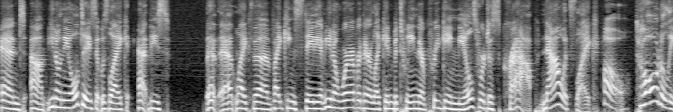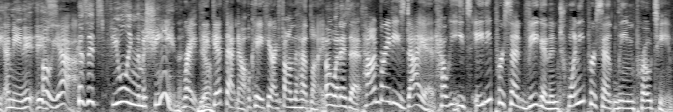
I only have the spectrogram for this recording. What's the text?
and um, you know in the old days it was like at these. At, at like the Vikings stadium, you know, wherever they're like in between their pregame meals were just crap. Now it's like, Oh. totally. I mean, it is. Oh, yeah. because it's fueling the machine. Right. Yeah. They get that now. Okay, here, I found the headline. Oh, what is it? Tom Brady's diet, how he eats 80% vegan and 20% lean protein.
